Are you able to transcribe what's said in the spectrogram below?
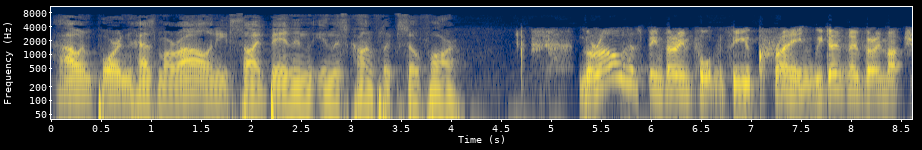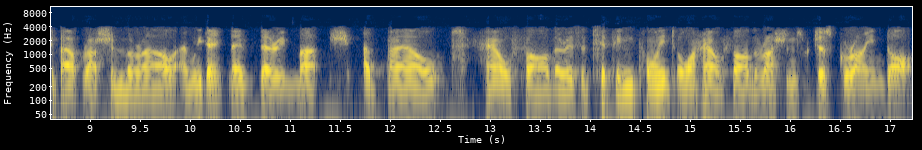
How important has morale on each side been in, in this conflict so far? Morale has been very important for Ukraine. We don't know very much about Russian morale, and we don't know very much about how far there is a tipping point or how far the Russians will just grind on.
